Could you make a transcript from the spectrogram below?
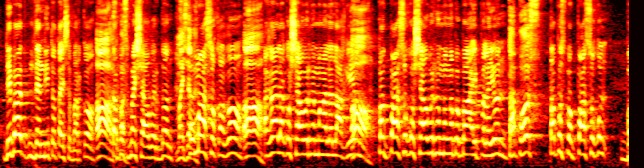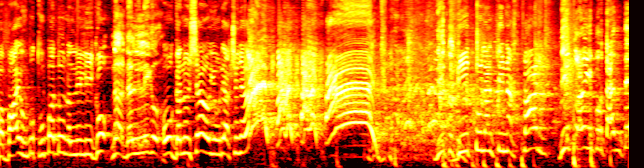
Di ba, nandito tayo sa barko? Sa Tapos barko. may shower doon. May shower. Pumasok ako. Ah. Akala ko shower ng mga lalaki yun. Ah. Pagpasok ko, shower ng mga babae pala yun. Tapos, Tapos pagpasok ko, babae hubot-hubad doon, naliligo. na, naliligo. Oh, ganun siya. Oh, yung reaction niya, "Ah! Ah! Ah! Dito, Dito lang tinakpan. dito ang importante.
